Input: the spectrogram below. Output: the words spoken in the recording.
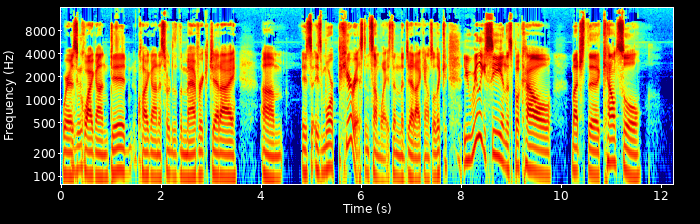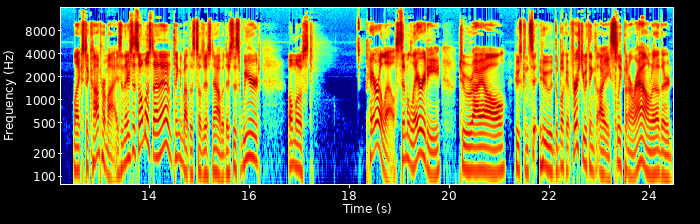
whereas Qui Gon did. Qui Gon is sort of the maverick Jedi. Um, is is more purist in some ways than the Jedi Council. Like you really see in this book how much the Council likes to compromise. And there's this almost, and I didn't think about this till just now, but there's this weird, almost parallel similarity to Rael, who's consi- who the book at first you would think, oh, he's sleeping around with other,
